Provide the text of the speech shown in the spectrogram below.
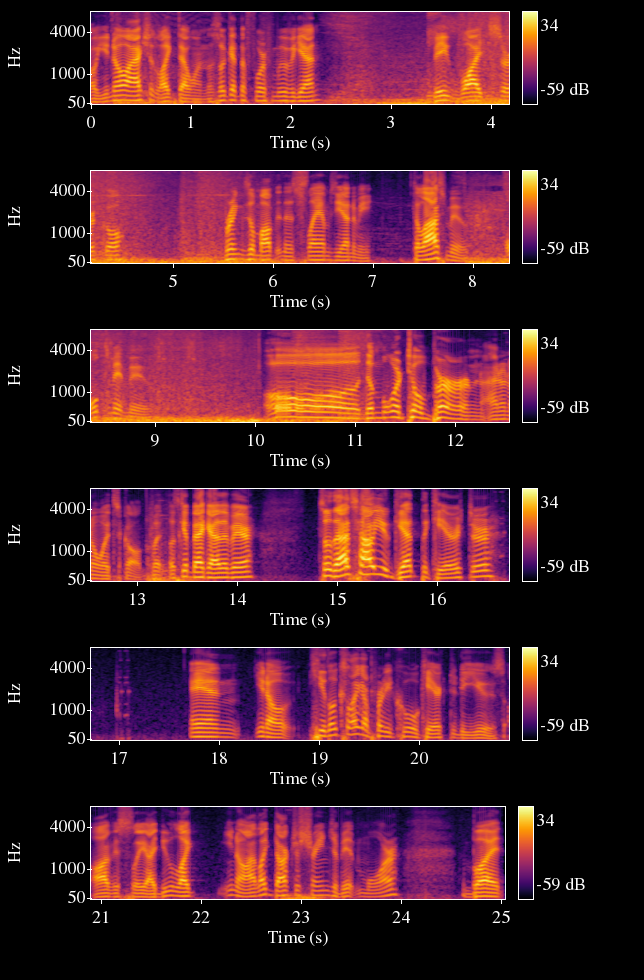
Oh, you know, I actually like that one. Let's look at the fourth move again. Big wide circle brings them up and then slams the enemy. The last move. Ultimate move. Oh, the mortal burn. I don't know what it's called. But let's get back out of there. So that's how you get the character. And, you know, he looks like a pretty cool character to use. Obviously, I do like, you know, I like Doctor Strange a bit more. But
